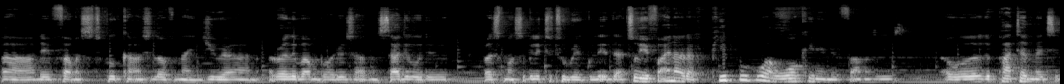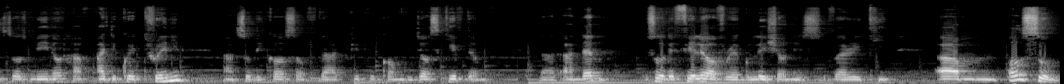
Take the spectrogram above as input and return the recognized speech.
uh, the Pharmaceutical Council of Nigeria and relevant bodies have been saddled with the responsibility to regulate that. So you find out that people who are working in the pharmacies or the patent medicine stores may not have adequate training, and so because of that, people come, they just give them that, and then so the failure of regulation is very key. Um, also,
